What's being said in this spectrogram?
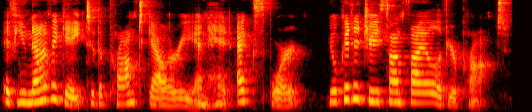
If you navigate to the prompt gallery and hit Export, you'll get a JSON file of your prompt.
